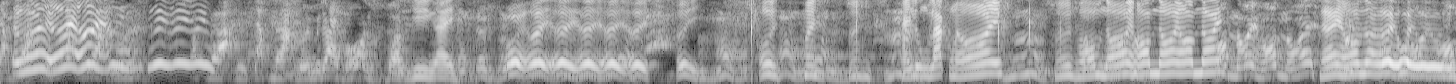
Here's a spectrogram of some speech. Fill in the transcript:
จับเอ้ยเอ้ยเอ้ยเอ้ยเอ้ยเอ้ยเอ้ยดักจับดักหน่อยไม่ได้บ่นกวาดยิงไงเอ้ยเอ้ยเอ้ยเอ้ยเอ้ยเอ้ยเอ้ยเอ้ยให้ให้ลุงรักหน่อยเอ้ยหอมน้อยหอมน้อยหอมน้อยหอมน้อยหอมน้อยนายหอมน้อยเอ้ยเอ้ยเอ้ยเอ้ย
